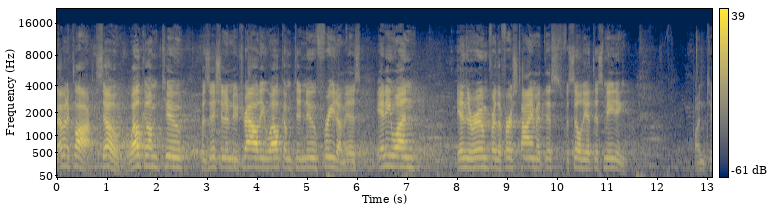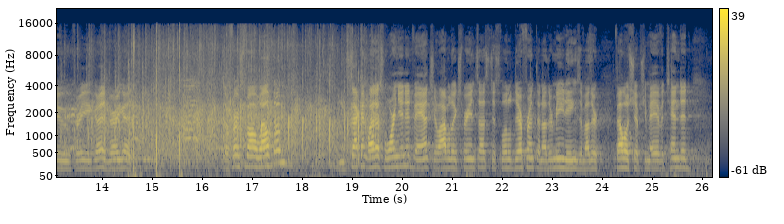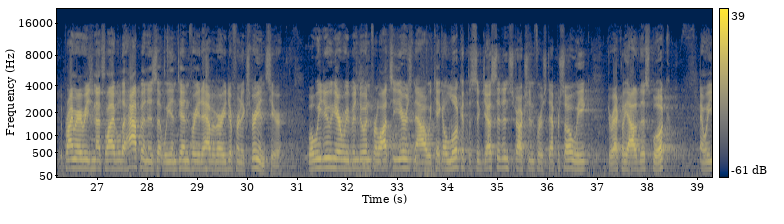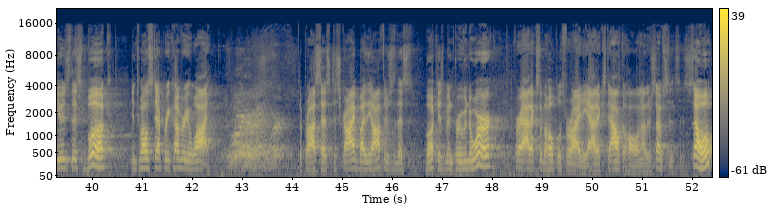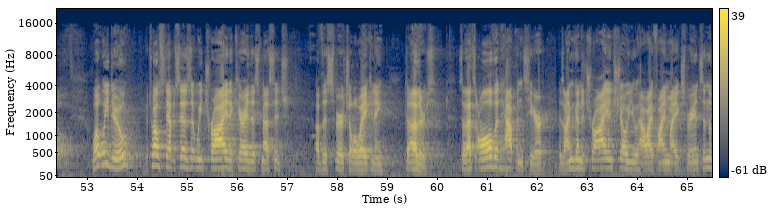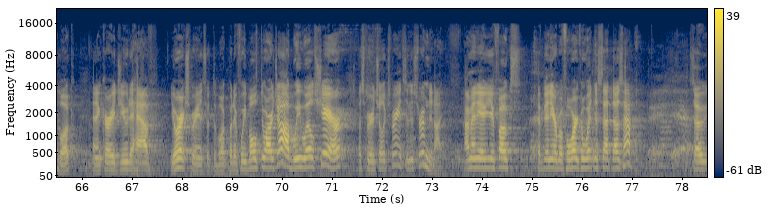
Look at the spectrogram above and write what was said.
Seven o'clock. So, welcome to Position of Neutrality. Welcome to New Freedom. Is anyone in the room for the first time at this facility, at this meeting? One, two, three. Good, very good. So, first of all, welcome. And second, let us warn you in advance. You're liable to experience us just a little different than other meetings of other fellowships you may have attended. The primary reason that's liable to happen is that we intend for you to have a very different experience here. What we do here, we've been doing for lots of years now. We take a look at the suggested instruction for a step or so a week directly out of this book. And we use this book in 12 step recovery. Why? The process described by the authors of this book has been proven to work for addicts of the hopeless variety, addicts to alcohol and other substances. So, what we do the 12 step says that we try to carry this message of this spiritual awakening to others. So that's all that happens here is I'm going to try and show you how I find my experience in the book and encourage you to have your experience with the book. But if we both do our job, we will share a spiritual experience in this room tonight. How many of you folks have been here before and can witness that does happen? So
